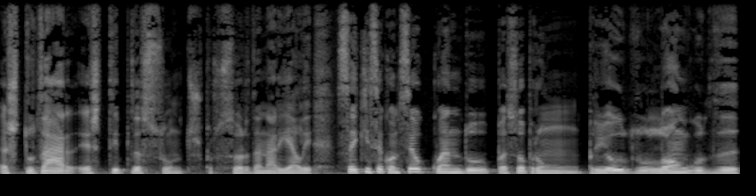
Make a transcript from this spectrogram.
a estudar este tipo de assuntos, professor Danarielli. Sei que isso aconteceu quando passou por um período longo de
